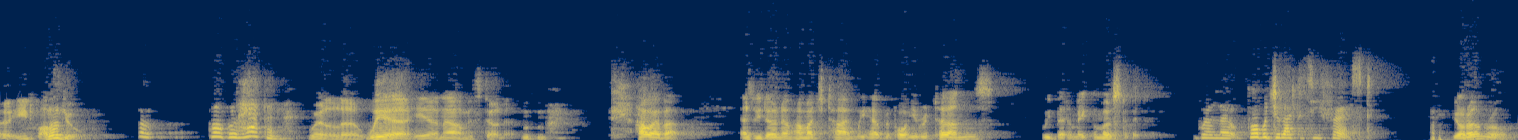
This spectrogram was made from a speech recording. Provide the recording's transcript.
Uh, he'd followed you. Well, what will happen? Well, uh, we're here now, Miss Stoner. However, as we don't know how much time we have before he returns, we'd better make the most of it. Well, uh, what would you like to see first? Your own room.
